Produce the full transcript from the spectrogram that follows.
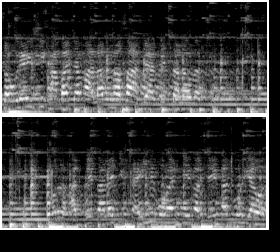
चौऱ्याऐंशी खांबाच्या मालातून असा आंबे आंबे चालवला. आंबे चालायची काही बी पोरांची एक असते एकाच गुडघ्यावर.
